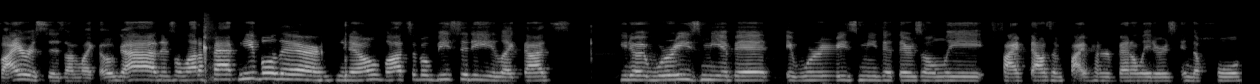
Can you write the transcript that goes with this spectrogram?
viruses, I'm like, oh God, there's a lot of fat people there, you know, lots of obesity. Like that's you know, it worries me a bit. It worries me that there's only 5,500 ventilators in the whole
